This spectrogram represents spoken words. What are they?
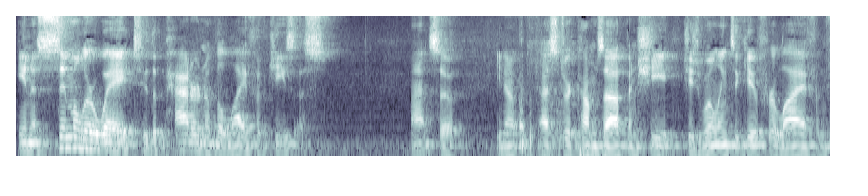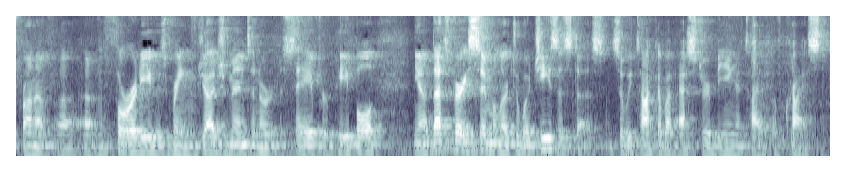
in a similar way to the pattern of the life of Jesus. Right? So you know, Esther comes up and she, she's willing to give her life in front of uh, an authority who's bringing judgment in order to save her people. You know, that's very similar to what Jesus does. And so we talk about Esther being a type of Christ.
